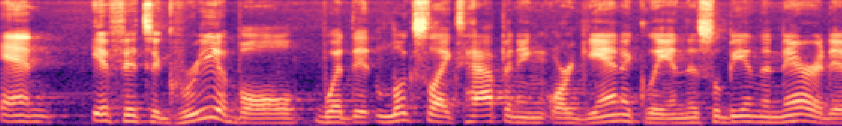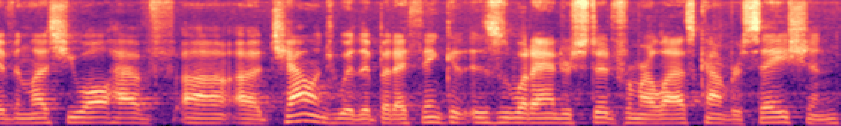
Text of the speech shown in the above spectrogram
and if it's agreeable, what it looks like is happening organically, and this will be in the narrative unless you all have uh, a challenge with it, but I think this is what I understood from our last conversation.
